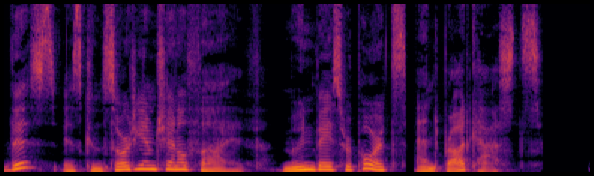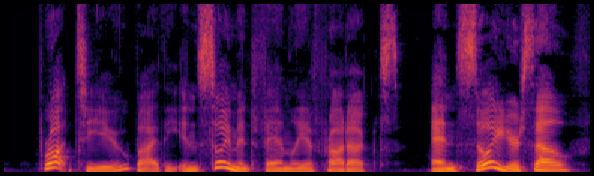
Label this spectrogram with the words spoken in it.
This is Consortium Channel 5, Moonbase Reports and Broadcasts. Brought to you by the Ensoyment family of products. Ensoy yourself!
